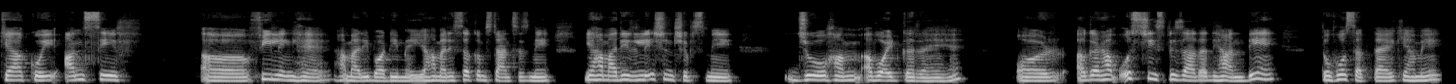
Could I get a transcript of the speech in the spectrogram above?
क्या कोई अनसेफ फीलिंग है हमारी बॉडी में या हमारे सर्कमस्टांसेस में या हमारी रिलेशनशिप्स में जो हम अवॉइड कर रहे हैं और अगर हम उस चीज़ पे ज़्यादा ध्यान दें तो हो सकता है कि हमें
